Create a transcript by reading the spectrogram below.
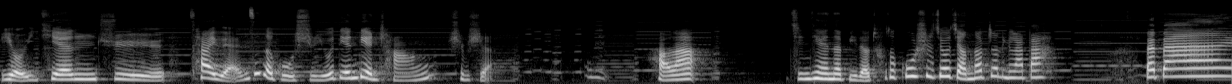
有一天去。菜园子的故事有点点长，是不是？嗯，好啦，今天的彼得兔的故事就讲到这里啦吧，拜拜。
